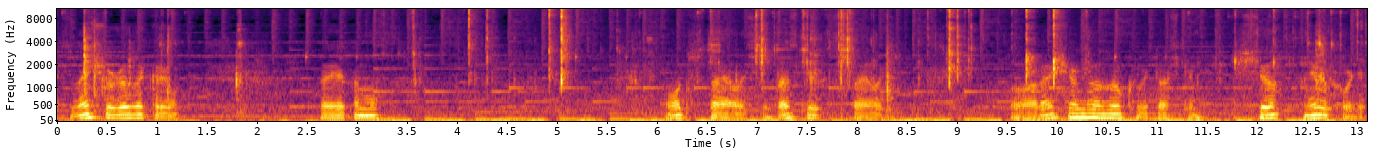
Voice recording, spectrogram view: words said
Вставляется, значит уже закрыл. Поэтому вот вставилось, вытаскивать, вставилось. Поворачиваем разок, вытаскиваем. Все, не выходит.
